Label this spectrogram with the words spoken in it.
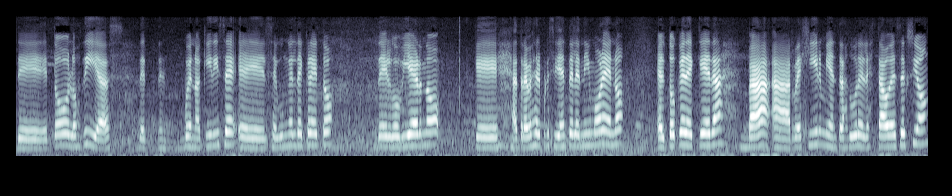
de, todos los días. bueno, aquí dice, según el decreto del gobierno, que a través del presidente Lenín Moreno, el toque de queda va a regir mientras dure el estado de excepción,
